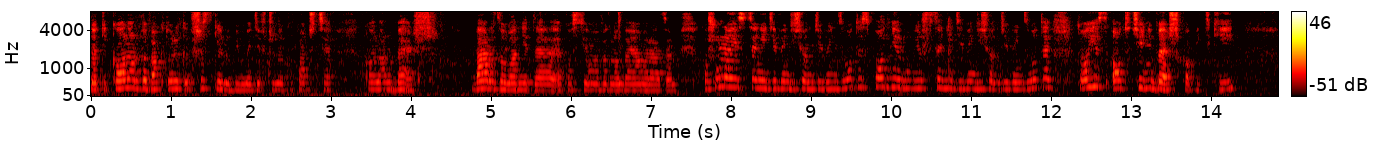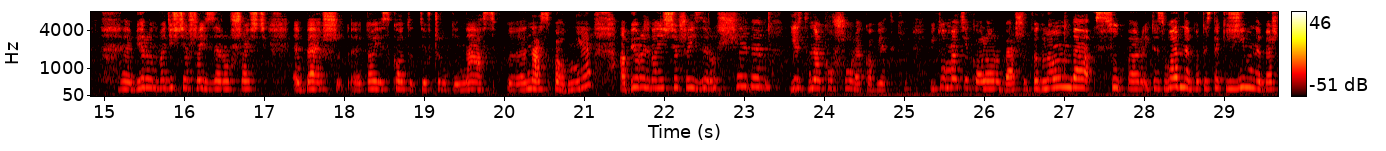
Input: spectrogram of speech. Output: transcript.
Taki kolor chyba, który wszystkie lubimy dziewczyny, popatrzcie, kolor beż. Bardzo ładnie te kostiumy wyglądają razem. Koszula jest w cenie 99 zł, spodnie również w cenie 99 zł. To jest odcień beż kobitki. Biorą 2606 beż, to jest kod dziewczynki na, na spodnie, a biorę 2607 jest na koszulę kobietki. I tu macie kolor beż. Wygląda super i to jest ładne, bo to jest taki zimny beż,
